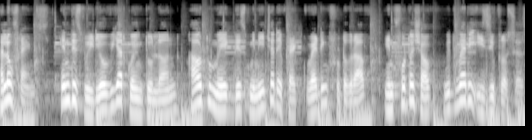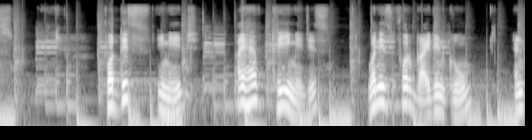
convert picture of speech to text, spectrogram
Hello friends, in this video we are going to learn how to make this miniature effect wedding photograph in Photoshop with very easy process. For this image, I have three images. One is for bride and groom and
